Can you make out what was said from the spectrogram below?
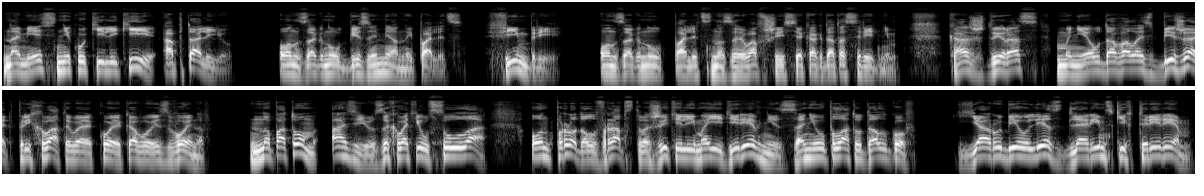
«Наместнику Килики, Апталию!» Он загнул безымянный палец. «Фимбрии!» Он загнул палец, называвшийся когда-то средним. «Каждый раз мне удавалось бежать, прихватывая кое-кого из воинов. Но потом Азию захватил Сулла. Он продал в рабство жителей моей деревни за неуплату долгов. Я рубил лес для римских трирем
